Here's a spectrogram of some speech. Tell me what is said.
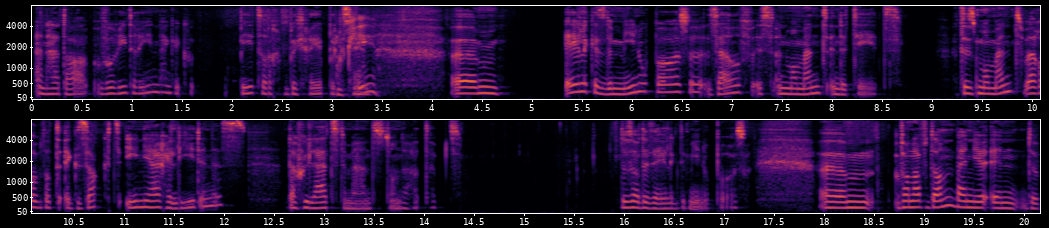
En gaat dat voor iedereen, denk ik, beter begrijpelijk okay. zijn. Um, Eigenlijk is de menopauze zelf is een moment in de tijd. Het is het moment waarop dat exact één jaar geleden is dat je laatste maandstonden gehad hebt. Dus dat is eigenlijk de menopauze. Um, vanaf dan ben je in de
